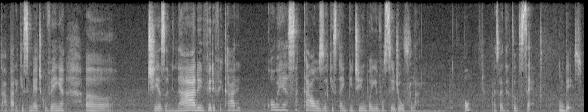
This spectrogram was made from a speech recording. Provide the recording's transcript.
tá? Para que esse médico venha uh, te examinar e verificar qual é essa causa que está impedindo aí você de ovular, tá bom? Mas vai dar tudo certo. Um beijo.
